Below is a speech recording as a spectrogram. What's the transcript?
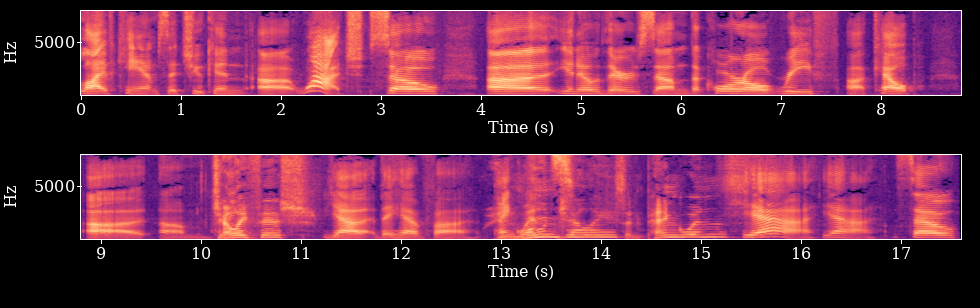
live cams that you can uh, watch. So, uh, you know, there's um, the coral reef, uh, kelp. Uh, um, jellyfish, yeah, they have uh, and moon jellies, and penguins. Yeah, yeah. So,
